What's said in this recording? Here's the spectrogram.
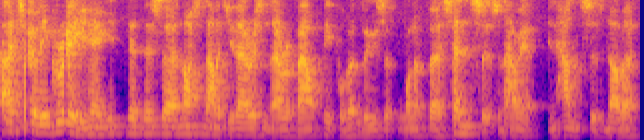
I, I, totally agree. You know, you, there's a nice analogy there, isn't there, about people that lose one of their senses and how it enhances another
